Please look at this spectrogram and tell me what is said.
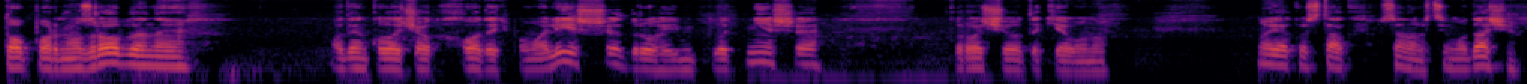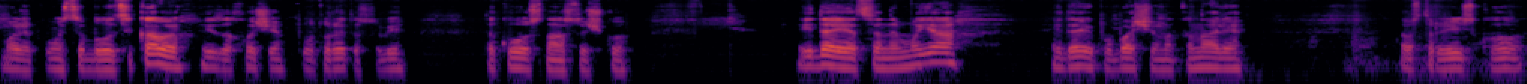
топорно зроблене. Один кулачок ходить помаліше, другий плотніше. Коротше, отаке воно. Ну, якось так. Все на всім удачі. Може комусь це було цікаво і захоче повторити собі таку оснасточку. Ідея це не моя. Ідею побачив на каналі австралійського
